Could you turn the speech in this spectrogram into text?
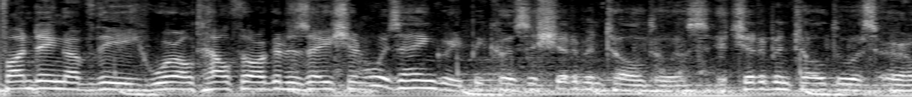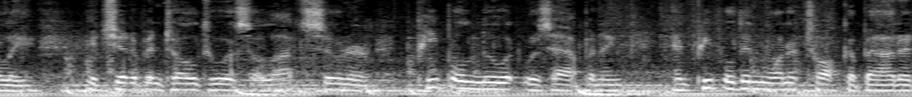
funding of the World Health Organization. I was angry because it should have been told to us. It should have been told to us early. It should have been told to us a lot sooner. People knew it was happening, and people didn't want to talk about it.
